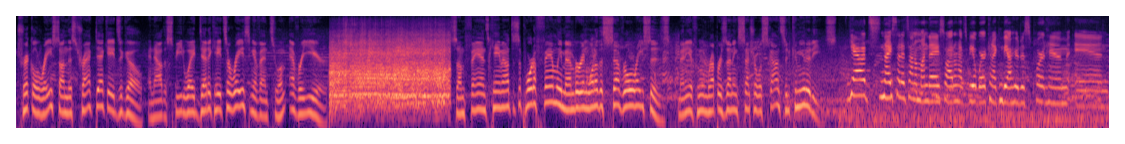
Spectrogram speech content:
Trickle raced on this track decades ago, and now the Speedway dedicates a racing event to him every year. Some fans came out to support a family member in one of the several races, many of whom representing central Wisconsin communities. Yeah, it's nice that it's on a Monday so I don't have to be at work and I can be out here to support him and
